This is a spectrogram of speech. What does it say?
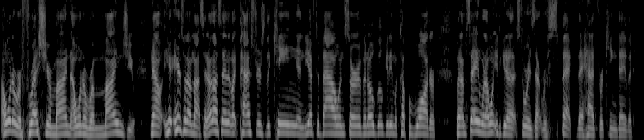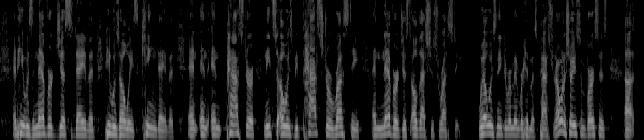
I want to refresh your mind. I want to remind you. Now, here, here's what I'm not saying. I'm not saying that like pastor's the king and you have to bow and serve and oh, go get him a cup of water. But I'm saying what I want you to get out of that story is that respect they had for King David. And he was never just David. He was always King David. And, and, and pastor needs to always be Pastor Rusty and never just, oh, that's just Rusty. We always need to remember him as pastor. And I want to show you some verses uh,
